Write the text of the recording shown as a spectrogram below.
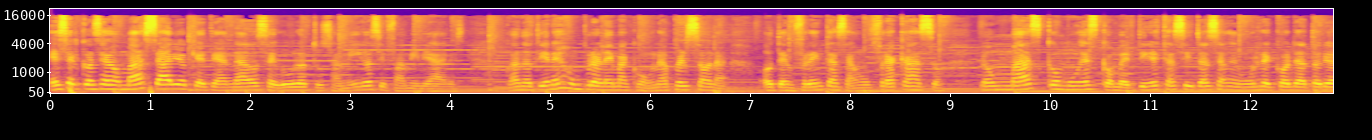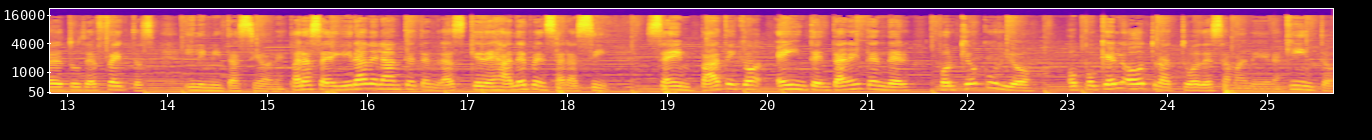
Es el consejo más sabio que te han dado seguro tus amigos y familiares. Cuando tienes un problema con una persona o te enfrentas a un fracaso, lo más común es convertir esta situación en un recordatorio de tus defectos y limitaciones. Para seguir adelante tendrás que dejar de pensar así, ser empático e intentar entender por qué ocurrió o por qué el otro actuó de esa manera. Quinto,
